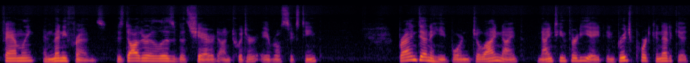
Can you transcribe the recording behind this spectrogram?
family, and many friends. His daughter Elizabeth shared on Twitter April 16th. Brian Dennehy, born July 9, 1938, in Bridgeport, Connecticut,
